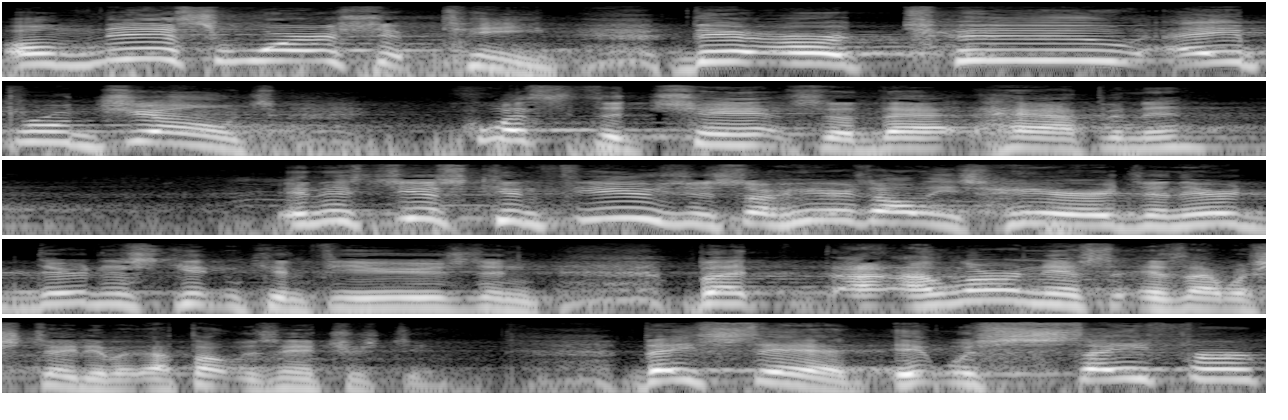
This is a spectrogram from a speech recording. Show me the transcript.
on this worship team, there are two April Jones. What's the chance of that happening? And it's just confusion. So here's all these Herods, and they're, they're just getting confused. And, but I learned this as I was studying, but I thought it was interesting. They said it was safer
